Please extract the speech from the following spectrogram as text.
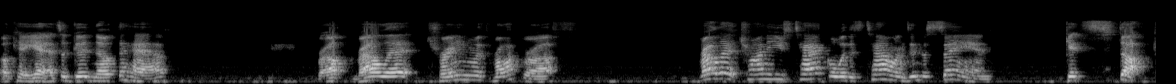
Okay, yeah, that's a good note to have. Rowlet training with Rockruff. Rowlet trying to use Tackle with his talons in the sand gets stuck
